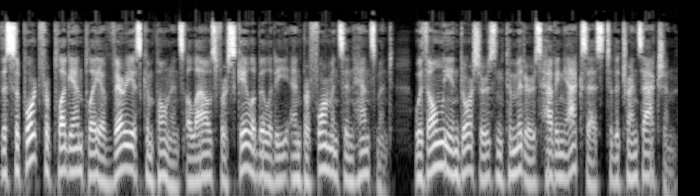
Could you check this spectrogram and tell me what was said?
The support for plug-and-play of various components allows for scalability and performance enhancement, with only endorsers and committers having access to the transaction.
